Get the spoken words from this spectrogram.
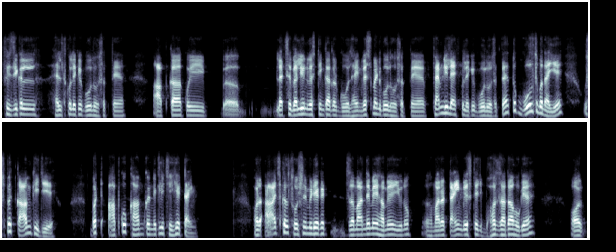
फ़िज़िकल हेल्थ को लेके गोल हो सकते हैं। आपका कोई लेट्स से वैल्यू इन्वेस्टिंग का अगर गोल है इन्वेस्टमेंट गोल हो सकते हैं फैमिली लाइफ को लेके गोल हो सकता है तो गोल्स बनाइए उस पर काम कीजिए बट आपको काम करने के लिए चाहिए टाइम और आजकल सोशल मीडिया के ज़माने में हमें यू you नो know, हमारा टाइम वेस्टेज बहुत ज़्यादा हो गया है और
